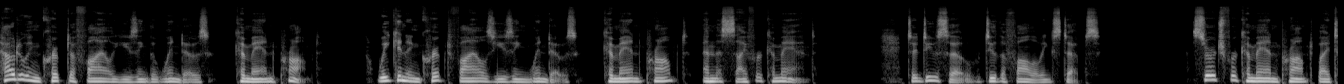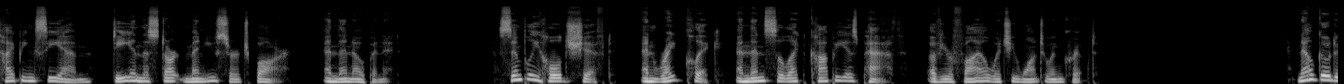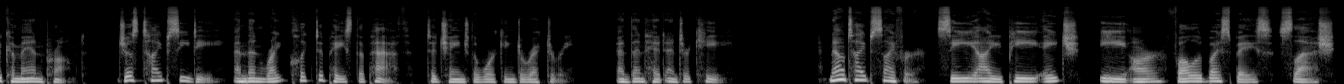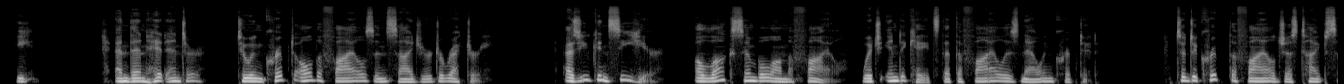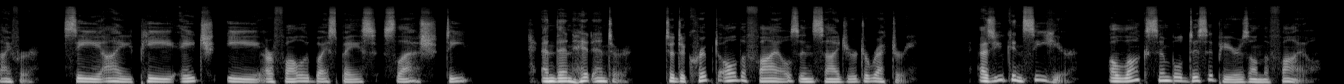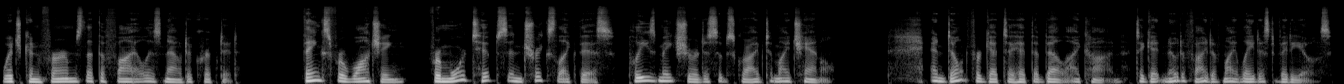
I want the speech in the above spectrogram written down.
How to encrypt a file using the Windows command prompt. We can encrypt files using Windows command prompt and the cipher command. To do so, do the following steps. Search for command prompt by typing CMD in the Start menu search bar, and then open it. Simply hold Shift and right click and then select Copy as Path of your file which you want to encrypt. Now go to Command Prompt. Just type CD and then right click to paste the path to change the working directory, and then hit Enter key. Now type cipher C I P H E R followed by space slash E, and then hit Enter to encrypt all the files inside your directory. As you can see here, a lock symbol on the file, which indicates that the file is now encrypted. To decrypt the file, just type cipher C I P H E R followed by space slash D, and then hit enter to decrypt all the files inside your directory. As you can see here, a lock symbol disappears on the file, which confirms that the file is now decrypted. Thanks for watching. For more tips and tricks like this, please make sure to subscribe to my channel. And don't forget to hit the bell icon to get notified of my latest videos.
